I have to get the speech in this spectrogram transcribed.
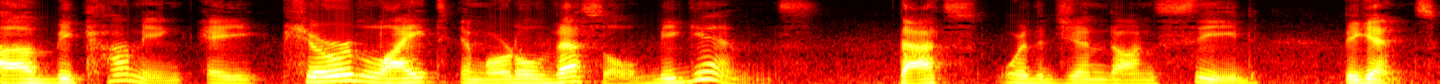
of becoming a pure light immortal vessel begins. That's where the Jindan seed begins.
